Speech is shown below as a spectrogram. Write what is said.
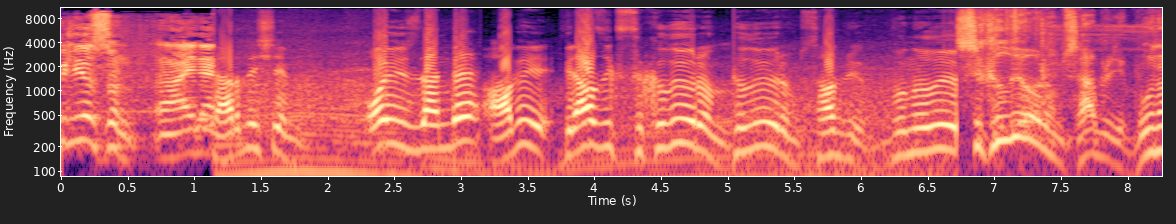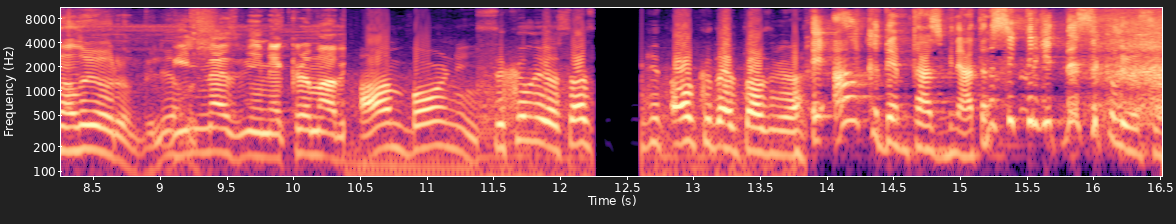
Biliyorsun. Aynen. Kardeşim o yüzden de abi birazcık sıkılıyorum. Sıkılıyorum Sabri. Bunalıyorum. Sıkılıyorum Sabri. Bunalıyorum biliyor musun? Bilmez miyim Ekrem abi? I'm burning. Sıkılıyorsan s- git al kıdem tazminat. E al kıdem tazminatını siktir git ne sıkılıyorsun?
